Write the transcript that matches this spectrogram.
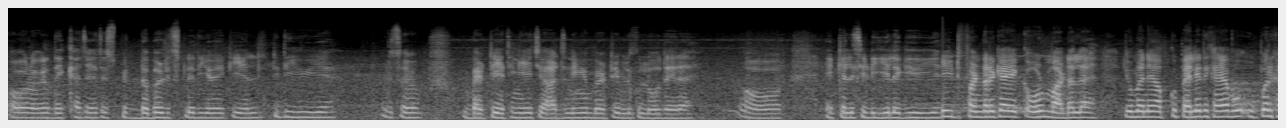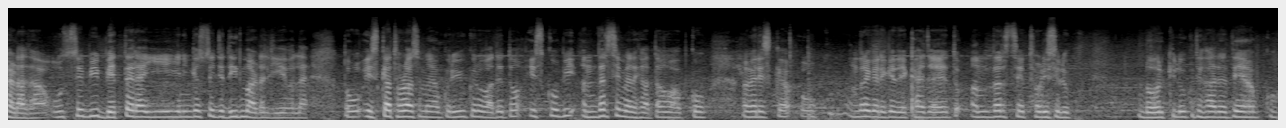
और अगर देखा जाए तो इस पर डबल डिस्प्ले दिया हुआ है कि एल दी हुई है। बैटरी आई थिंक ये चार्ज नहीं है, बैटरी बिल्कुल लो दे रहा है। और एक एल ये लगी हुई है। फंडर का एक और मॉडल है, जो मैंने आपको पहले दिखाया, वो ऊपर खड़ा था। उससे भी बेहतर है ये, यानी कि उससे जदीद मॉडल ये वाला है। तो इसका थोड़ा सा मैं आपको रिव्यू करवा देता हूँ। इसको भी अंदर से मैं दिखाता हूँ आपको। अगर इसका अंदर करके देखा जाए तो अंदर से थोड़ी सी लुक डोर की लुक दिखा देते हैं आपको।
